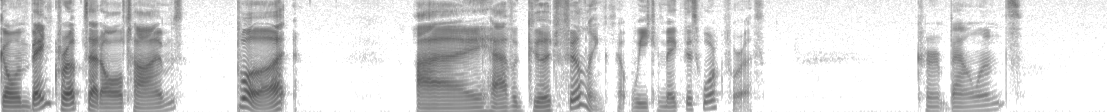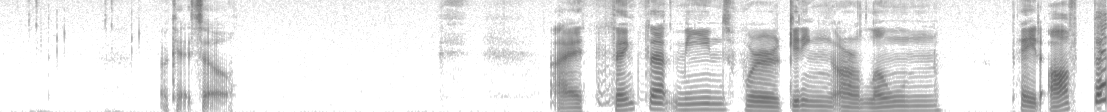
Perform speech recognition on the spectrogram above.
going bankrupt at all times, but I have a good feeling that we can make this work for us. Current balance. Okay, so I think that means we're getting our loan paid off better?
